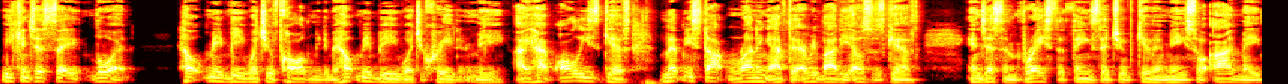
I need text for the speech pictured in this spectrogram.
We can just say, Lord, help me be what you've called me to be. Help me be what you created me. I have all these gifts. Let me stop running after everybody else's gift and just embrace the things that you've given me so I may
